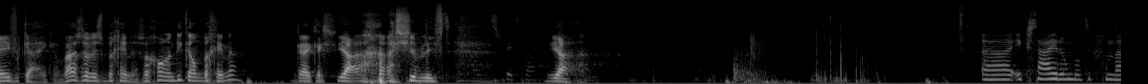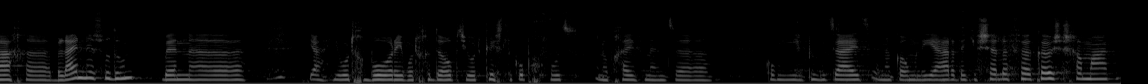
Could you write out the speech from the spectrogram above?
Even kijken, waar zullen we eens beginnen? Zullen we gewoon aan die kant beginnen? Kijk eens, ja, alsjeblieft. Ja. Uh, ik sta hier omdat ik vandaag uh, belijdenis wil doen. Ik ben, uh, ja, je wordt geboren, je wordt gedoopt, je wordt christelijk opgevoed. En op een gegeven moment kom je in je puberteit en dan komen de jaren dat je zelf keuzes gaat maken.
